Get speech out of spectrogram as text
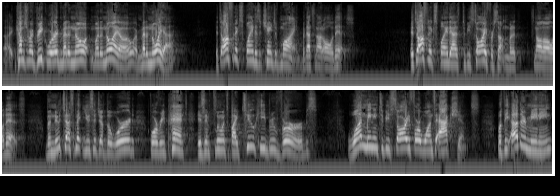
uh, comes from a Greek word, metano- metanoeo, or metanoia. It's often explained as a change of mind, but that's not all it is. It's often explained as to be sorry for something, but it's not all it is. The New Testament usage of the word for repent is influenced by two Hebrew verbs, one meaning to be sorry for one's actions, but the other meaning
